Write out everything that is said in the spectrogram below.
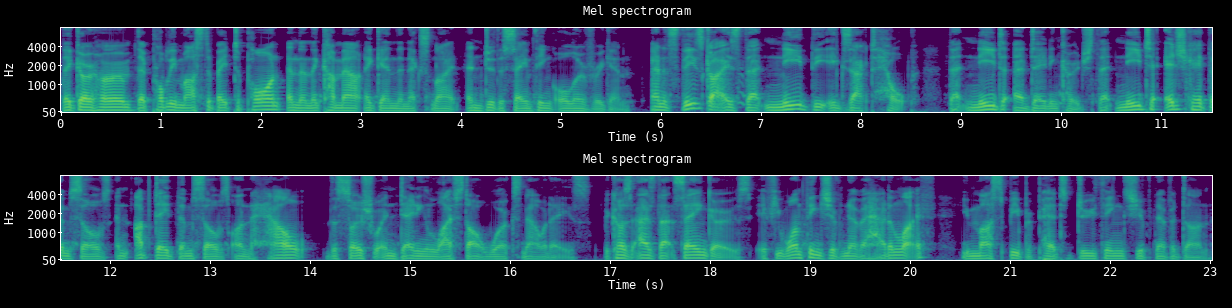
They go home, they probably masturbate to porn, and then they come out again the next night and do the same thing all over again. And it's these guys that need the exact help that need a dating coach, that need to educate themselves and update themselves on how the social and dating lifestyle works nowadays. Because, as that saying goes, if you want things you've never had in life, you must be prepared to do things you've never done.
